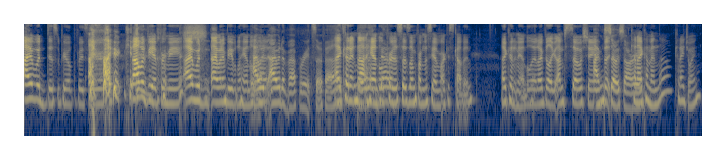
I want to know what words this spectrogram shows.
I would disappear off the face of the earth. that would be it for me. I would. I wouldn't be able to handle I that. would I would evaporate so fast. I couldn't not Like, handle no. criticism from the San Marcos Coven. I couldn't handle it. I feel like I'm so ashamed. I'm so sorry. Can I come in though? Can I join?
